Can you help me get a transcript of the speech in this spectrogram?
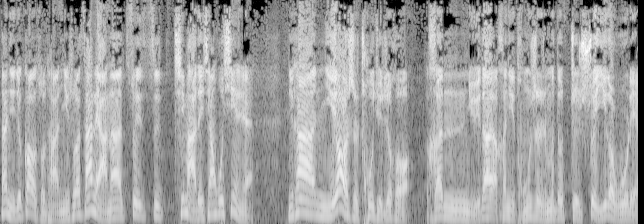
那你就告诉他，你说咱俩呢，最最起码得相互信任。你看，你要是出去之后和女的和你同事什么都只睡一个屋里，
